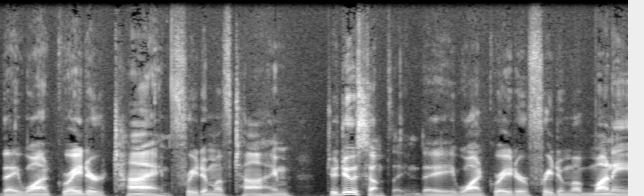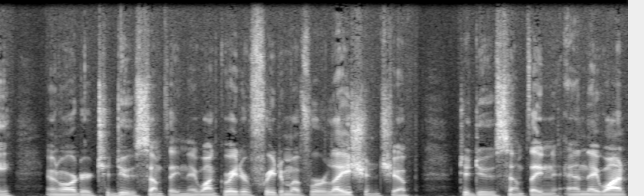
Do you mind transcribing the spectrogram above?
They want greater time, freedom of time to do something. They want greater freedom of money in order to do something. They want greater freedom of relationship to do something. And they want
